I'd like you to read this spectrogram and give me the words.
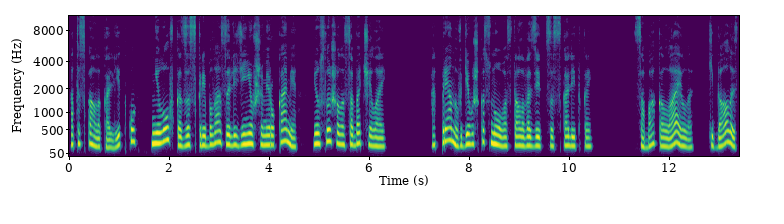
отыскала калитку, неловко заскребла заледеневшими руками и услышала собачий лай. Отпрянув, девушка снова стала возиться с калиткой. Собака лаяла, кидалась,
